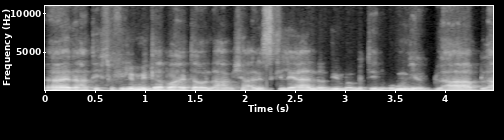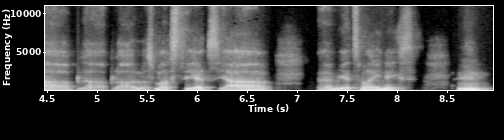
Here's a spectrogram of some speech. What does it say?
äh, da hatte ich so viele Mitarbeiter und da habe ich ja alles gelernt und wie man mit denen umgeht, bla bla bla bla. Und was machst du jetzt? Ja, ähm, jetzt mache ich nichts. Hm.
